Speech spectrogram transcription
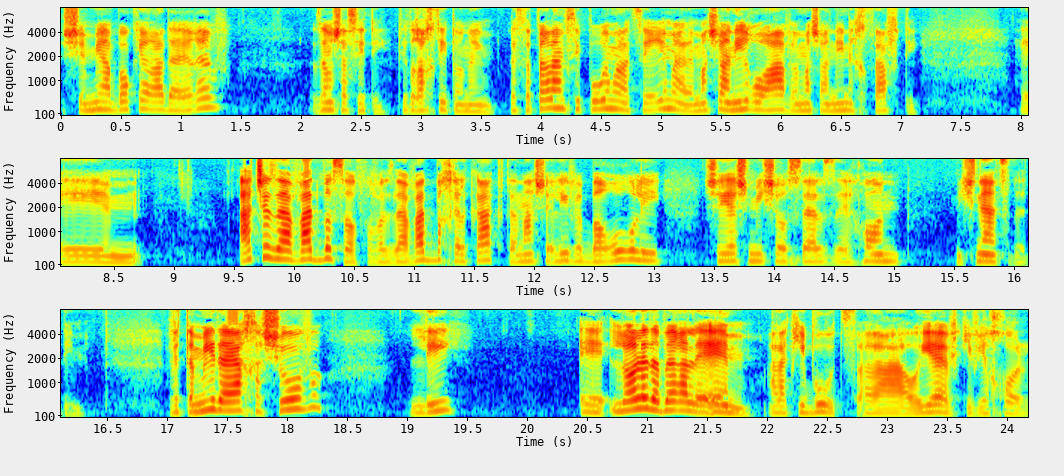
שמהבוקר עד הערב, זה מה שעשיתי, תדרכתי עיתונאים. לספר להם סיפורים על הצעירים האלה, מה שאני רואה ומה שאני נחשפתי. עד שזה עבד בסוף, אבל זה עבד בחלקה הקטנה שלי, וברור לי שיש מי שעושה על זה הון משני הצדדים. ותמיד היה חשוב לי לא לדבר עליהם, על הקיבוץ, על האויב כביכול,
